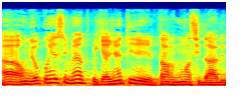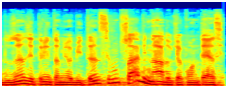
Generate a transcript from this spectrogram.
ah, o meu conhecimento, porque a gente está numa cidade de 230 mil habitantes, você não sabe nada o que acontece.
